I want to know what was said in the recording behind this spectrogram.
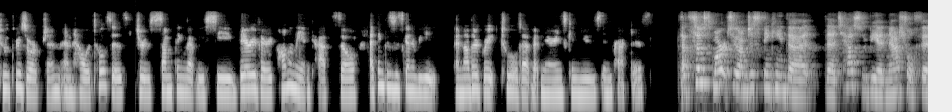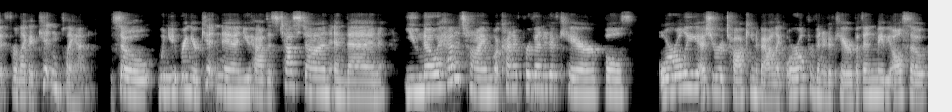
tooth resorption, and halitosis, which is something that we see very, very commonly in cats. So I think this is going to be another great tool that veterinarians can use in practice. That's so smart too. I'm just thinking that the test would be a natural fit for like a kitten plan. So when you bring your kitten in, you have this test done and then you know ahead of time what kind of preventative care both orally as you were talking about like oral preventative care but then maybe also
